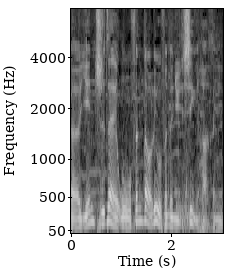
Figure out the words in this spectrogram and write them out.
呃，颜值在五分到六分的女性哈。嗯，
